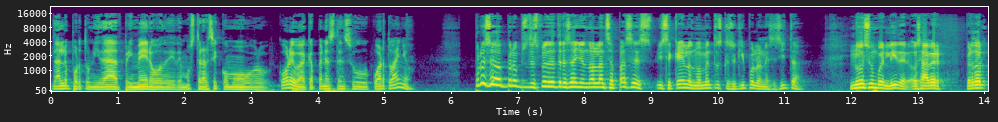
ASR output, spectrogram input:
dale oportunidad primero de demostrarse como coreback, apenas está en su cuarto año. Por eso, pero pues después de tres años no lanza pases y se cae en los momentos que su equipo lo necesita. No es un buen líder. O sea, a ver, perdón,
